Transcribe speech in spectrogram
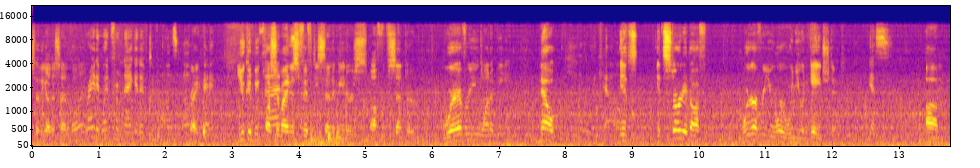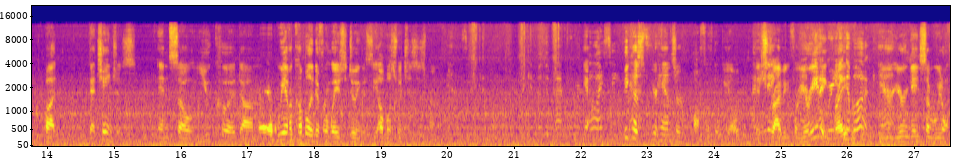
to the other side of the lane. Right, it went from negative to positive. Right. Okay. You could be plus or minus is- 50 centimeters off of center, wherever you want to be. Now, it's it started off wherever you were when you engaged it, yes. um, but that changes. And so you could. Um, we have a couple of different ways of doing this. The elbow switches is one. Yes. I can move it back over. Yeah. Oh, I see. Because yes. your hands are off of the wheel. I'm it's eating. driving for you're I'm eating, reading right? a book, yeah. You're, you're engaged. Some we don't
